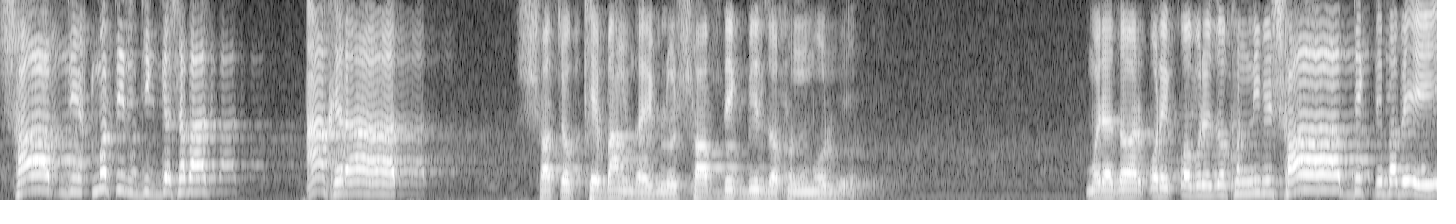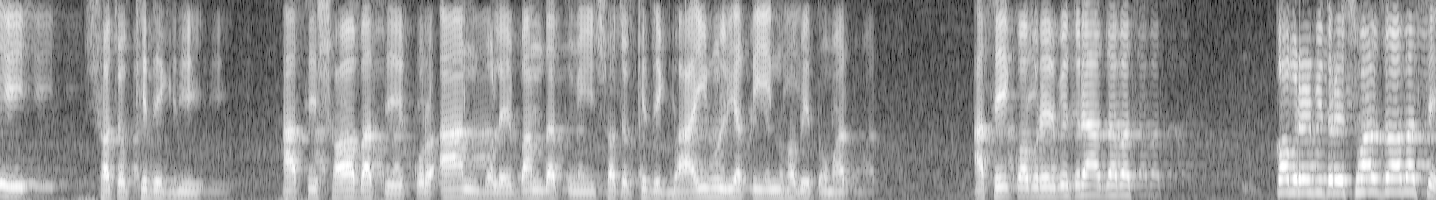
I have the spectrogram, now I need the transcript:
সব নিয়ামতির জিজ্ঞাসাবাদ আখেরাত সচক্ষে বান্দা এগুলো সব দেখবি যখন মরবে মরে যাওয়ার পরে কবরে যখন নিবে, সব দেখতে পাবে। সচক্ষে দেখবি। আছে, সব আছে। কোরআন বলে, বান্দা, তুমি সচক্ষে দেখবা, আইনুল ইয়াকিন হবে তোমার। আছে, কবরের ভিতরে আজাব আছে। কবরের ভিতরে সোয়াল জবাব আছে।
